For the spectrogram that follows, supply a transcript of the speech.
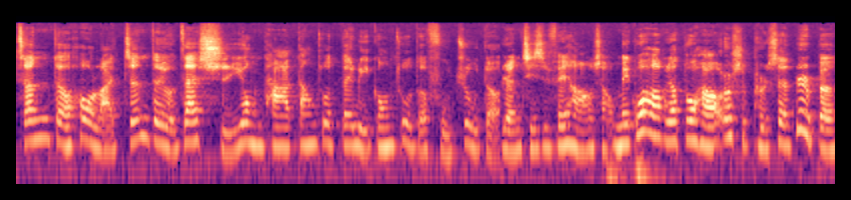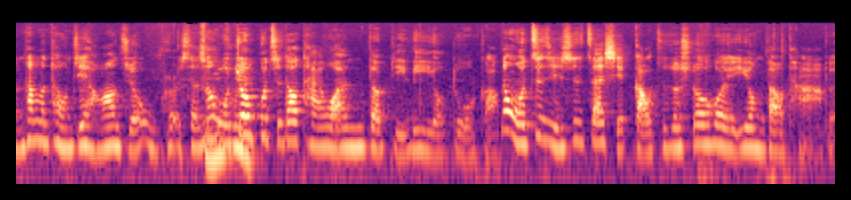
真的后来真的有。在使用它当做 daily 工作的辅助的人其实非常少，美国好像比较多，好像二十 percent，日本他们统计好像只有五 percent，那我就不知道台湾的比例有多高。那我自己是在写稿子的时候会用到它，对，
